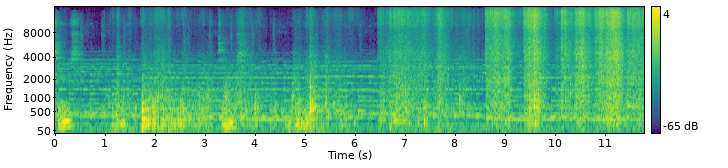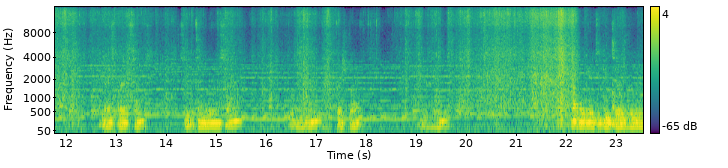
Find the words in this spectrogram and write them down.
Tim's. Tim's. Nice black Tim's. See the Timberland sign. Fresh black. Mhm. Not gonna get into details really.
